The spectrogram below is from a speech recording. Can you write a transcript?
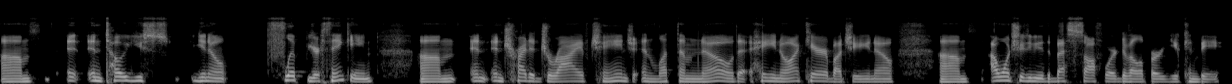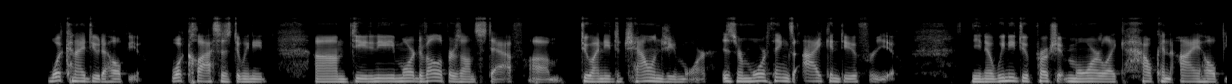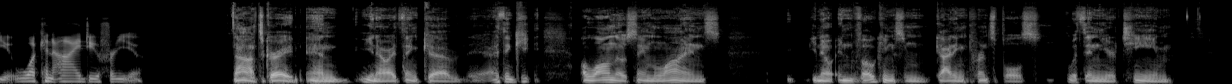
Um, it, until you you know flip your thinking um, and and try to drive change and let them know that hey you know i care about you you know um, i want you to be the best software developer you can be. What can i do to help you? What classes do we need? Um, do you need more developers on staff? Um, do i need to challenge you more? Is there more things i can do for you you know we need to approach it more like how can i help you? What can i do for you? No it's great and you know i think uh, i think he- along those same lines you know invoking some guiding principles within your team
